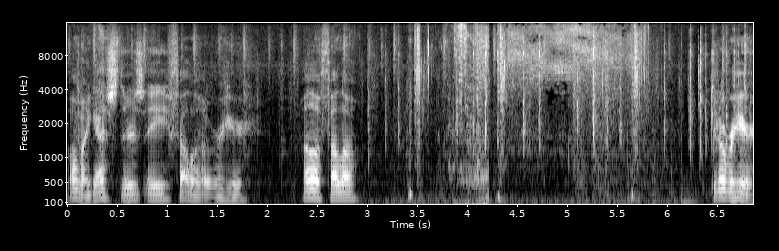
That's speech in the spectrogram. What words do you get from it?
Oh my gosh, there's a fella over here. Hello, fellow. Get over here.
